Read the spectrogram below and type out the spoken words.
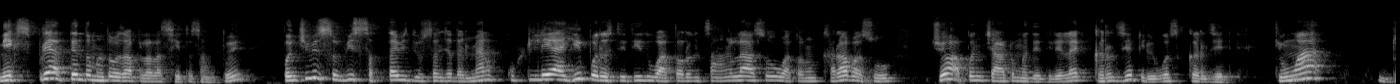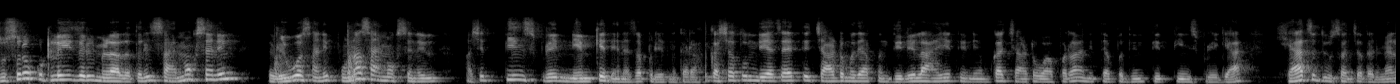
मी एक स्प्रे अत्यंत महत्त्वाचा आपल्याला शेत सांगतोय. पंचवीस सव्वीस सत्तावीस दिवसांच्या दरम्यान कुठल्याही परिस्थितीत वातावरण चांगलं असो वातावरण खराब असो जो आपण चार्टमध्ये दिलेला आहे कर्जेट रिवर्स कर्जेट किंवा दुसरं कुठलंही जरी मिळालं तरी सायमॉक्सॅनिल रिवर्स आणि पुन्हा सायमॉक्सॅनिल असे तीन स्प्रे नेमके देण्याचा प्रयत्न करा. कशातून द्यायचं आहे? ते चार्टमध्ये आपण दिलेलं आहे. ते नेमका चार्ट वापरा आणि त्या पद्धतीने ते तीन स्प्रे घ्या. ह्याच दिवसांच्या दरम्यान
